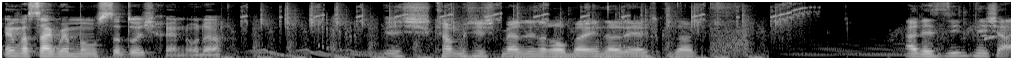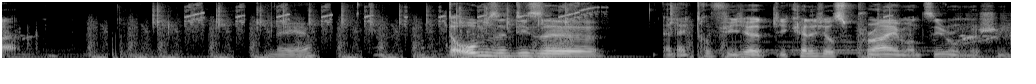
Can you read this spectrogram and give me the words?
Irgendwas sagen wir, man muss da durchrennen, oder? ich kann mich nicht mehr an den Raum erinnern, ehrlich gesagt. Ah, der sieht nicht. Nee. Da oben sind diese Elektroviecher, die kenne ich aus Prime und Zero Mission.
